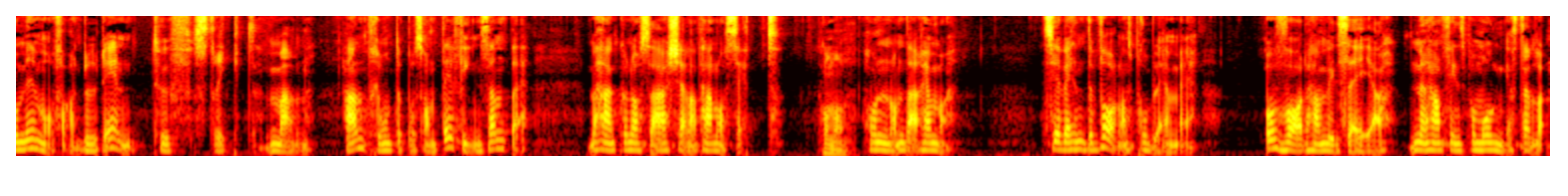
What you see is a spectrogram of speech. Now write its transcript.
Och min morfar, du det är en tuff, strikt man. Han tror inte på sånt, det finns inte. Men han kunde också erkänna att han har sett Honom. honom där hemma. Så jag vet inte vad hans problem är. Och vad han vill säga. Men han finns på många ställen.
